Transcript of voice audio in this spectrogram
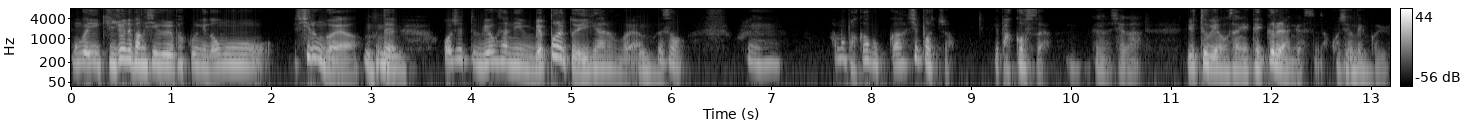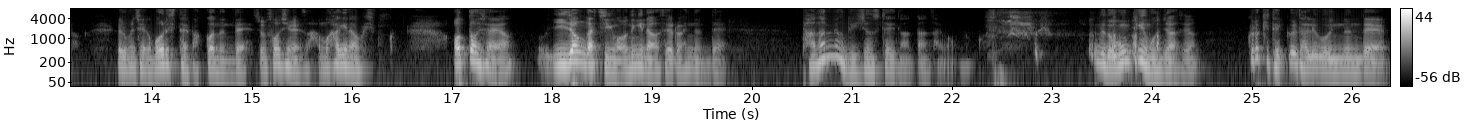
뭔가 이 기존의 방식을 바꾸는 게 너무 싫은 거예요. 근데 음. 어쨌든 미용사님 몇 번을 또 얘기하는 거예요. 음. 그래서 그래 한번 바꿔볼까 싶었죠. 바꿨어요. 그래서 제가 유튜브 영상에 댓글을 남겼습니다. 고정 음. 댓글로. 여러분 제가 머리 스타일 바꿨는데 좀 소심해서 한번 확인하고 싶은 거예요. 어떠셔요? 이전과 지금 어느 게 나으세요로 했는데 단 한 명도 이전 스타일이 나왔다는 사람이 없는 거예요. 근데 너무 웃긴 게 뭔지 아세요? 그렇게 댓글 달리고 있는데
